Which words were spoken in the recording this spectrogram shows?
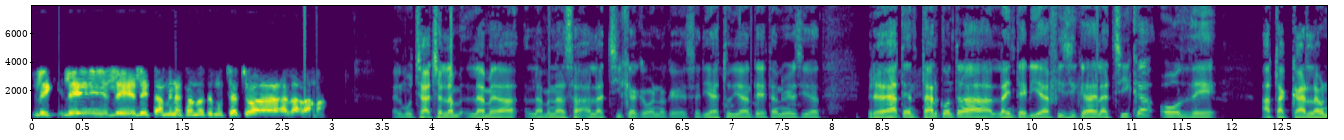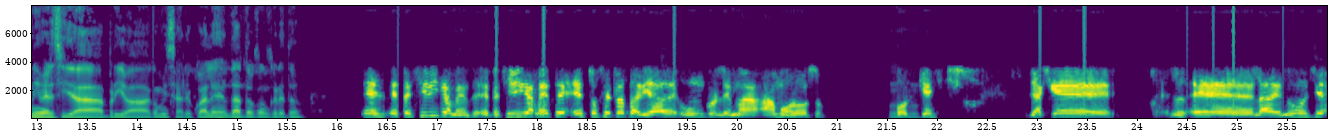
le, le, le, está amenazando a este muchacho a, la dama. El muchacho la, la, la, amenaza a la chica, que bueno, que sería estudiante de esta universidad, pero es atentar contra la integridad física de la chica o de atacar la universidad privada, comisario. ¿Cuál es el dato concreto? específicamente, específicamente esto se trataría de un problema amoroso. ¿Por qué? Ya que eh, la denuncia,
